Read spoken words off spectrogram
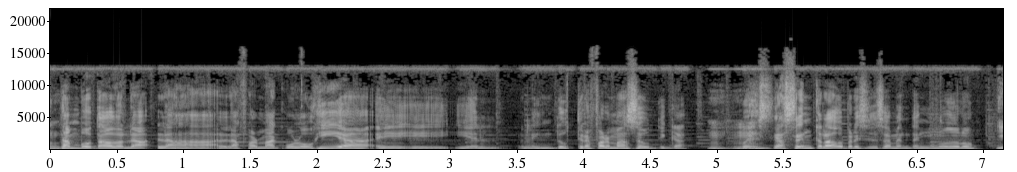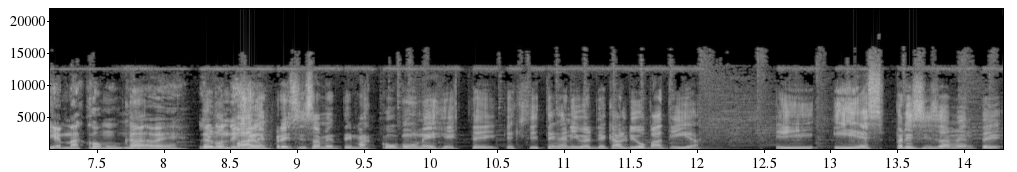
están votados. La, la- la farmacología eh, y, y el- la industria farmacéutica, pues se ha centrado precisamente en uno de los, Y es más común cada vez. de los males precisamente más comunes este, que existen a nivel de cardiopatía. Y, y es precisamente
